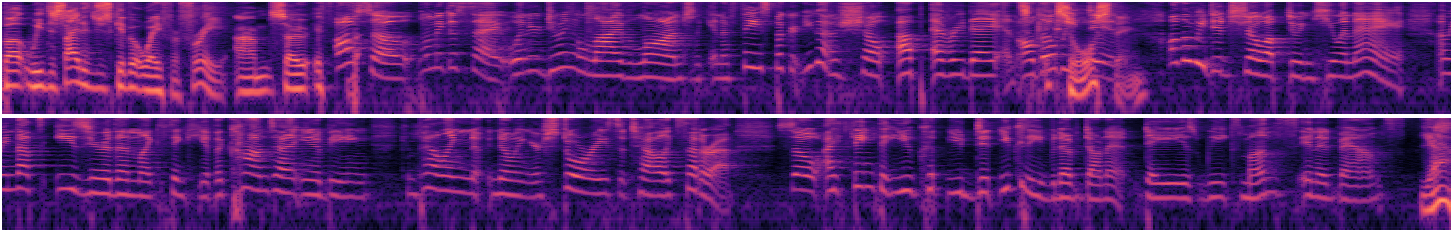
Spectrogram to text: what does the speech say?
But we decided to just give it away for free. Um, so if Also, let me just say, when you're doing a live launch, like in a Facebook you got to show up every day. And although we did, although we did show up doing Q and A, I mean that's easier than like thinking of the content, you know, being compelling, kn- knowing your stories to tell, etc. So I think that you could, you did, you could even have done it days, weeks, months in advance, yeah,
